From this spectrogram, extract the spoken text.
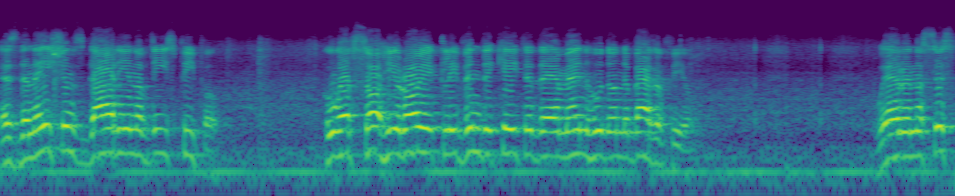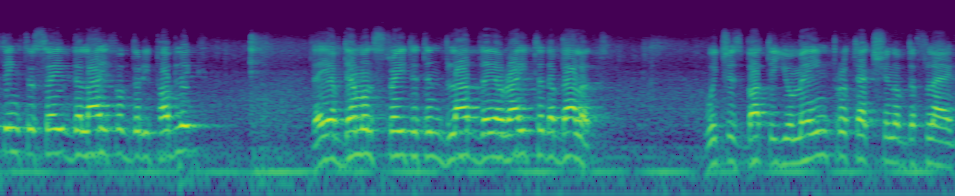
as the nation's guardian of these people who have so heroically vindicated their manhood on the battlefield, where in assisting to save the life of the Republic, they have demonstrated in blood their right to the ballot, which is but the humane protection of the flag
